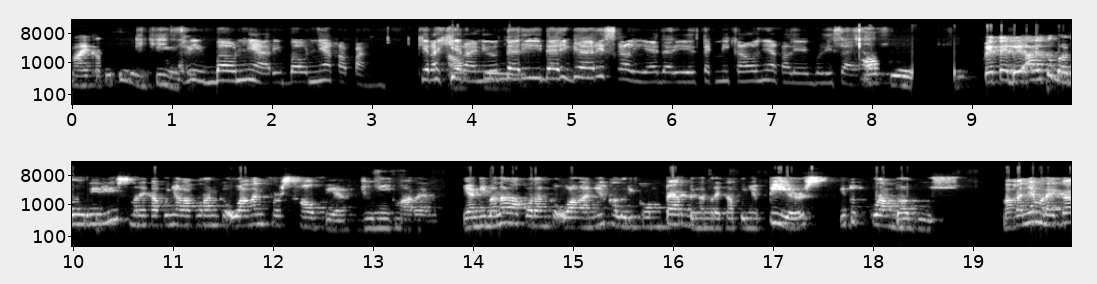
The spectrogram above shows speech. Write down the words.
naik atau turun. Reboundnya, reboundnya kapan? Kira-kira okay. ini dari dari garis kali ya, dari teknikalnya kali ya Ibu Lisa ya. Oke. Okay. PTBA itu baru rilis mereka punya laporan keuangan first half ya, Juni kemarin yang di mana laporan keuangannya kalau di compare dengan mereka punya peers itu kurang bagus. Makanya mereka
